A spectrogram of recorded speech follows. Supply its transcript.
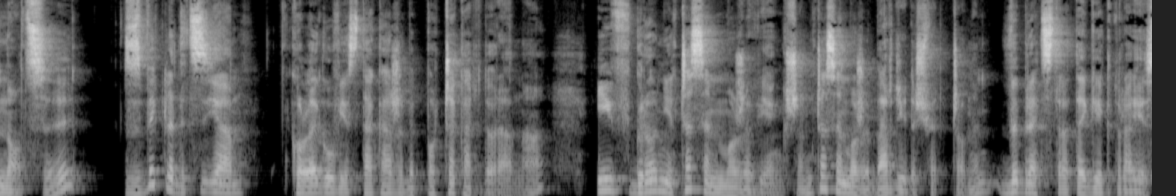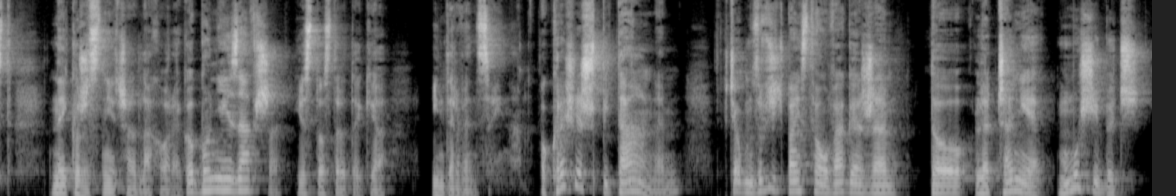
nocy zwykle decyzja kolegów jest taka, żeby poczekać do rana i w gronie czasem może większym, czasem może bardziej doświadczonym, wybrać strategię, która jest najkorzystniejsza dla chorego, bo nie zawsze jest to strategia interwencyjna. Okresie szpitalnym chciałbym zwrócić Państwa uwagę, że to leczenie musi być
